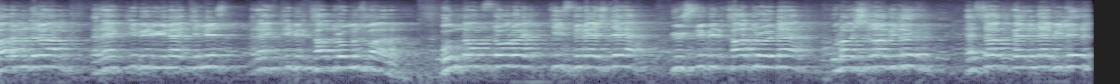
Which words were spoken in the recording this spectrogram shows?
barındıran renkli bir yönetimimiz, renkli bir kadromuz var. Bundan sonraki süreçte güçlü bir kadroyla ulaşılabilir, hesap verilebilir,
